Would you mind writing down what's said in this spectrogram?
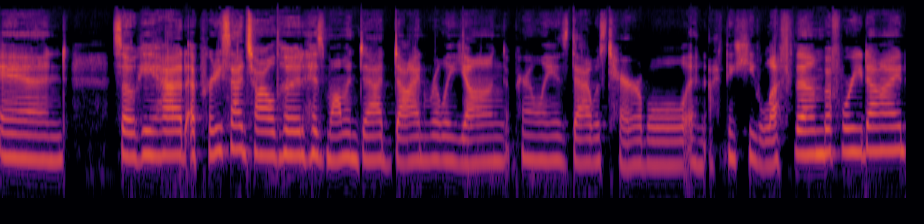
And so he had a pretty sad childhood. His mom and dad died really young. Apparently, his dad was terrible, and I think he left them before he died.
